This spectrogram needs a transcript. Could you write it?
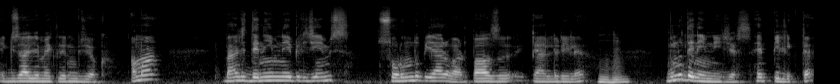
E, güzel yemeklerimiz yok. Ama bence deneyimleyebileceğimiz sorunlu bir yer var bazı yerleriyle. Hı hı. Bunu deneyimleyeceğiz hep birlikte.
